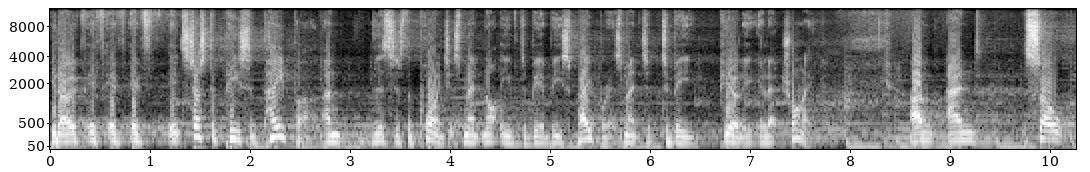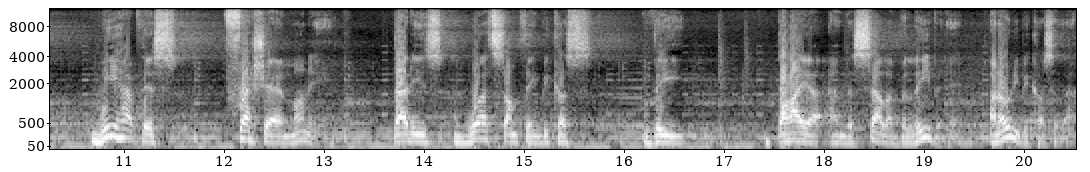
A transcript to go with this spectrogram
You know, if, if, if, if, it's just a piece of paper, and this is the point, it's meant not even to be a piece of paper, it's meant to, to be purely electronic. Um, and so we have this fresh air money that is worth something because the buyer and the seller believe in it, and only because of that.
